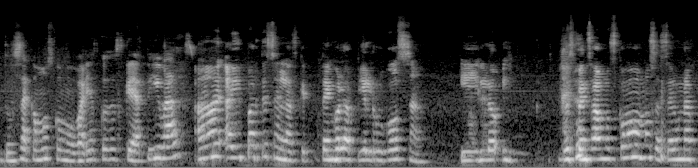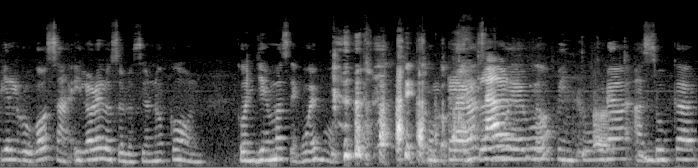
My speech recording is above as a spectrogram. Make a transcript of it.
Entonces sacamos como varias cosas creativas. Ah, hay partes en las que tengo la piel rugosa y lo y pues pensábamos cómo vamos a hacer una piel rugosa y Lore lo solucionó con con yemas de huevo, con claras de huevo, ¿no? pintura, azúcar,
